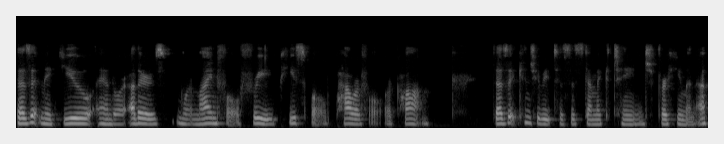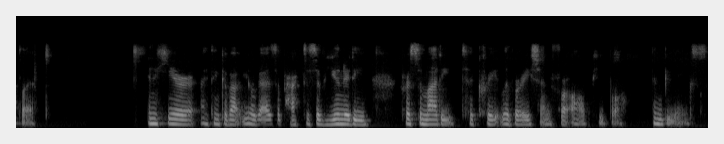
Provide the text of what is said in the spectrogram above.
Does it make you and or others more mindful, free, peaceful, powerful, or calm? Does it contribute to systemic change for human uplift? And here I think about yoga as a practice of unity for samadhi to create liberation for all people and beings.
